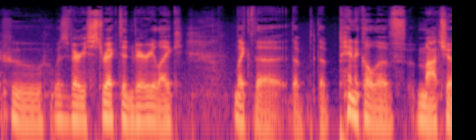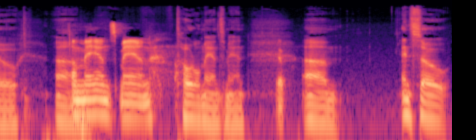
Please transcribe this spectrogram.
who was very strict and very like like the the the pinnacle of macho um, a man's man. total man's man. Yep. Um and so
